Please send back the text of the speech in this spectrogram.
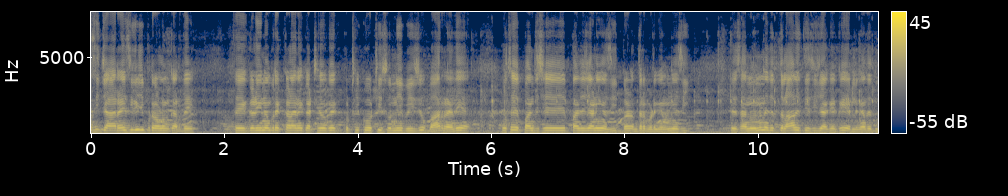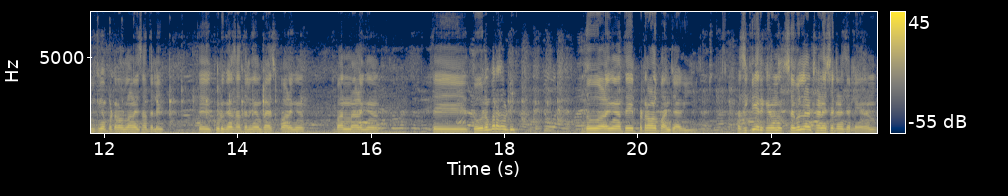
ਅਸੀਂ ਜਾ ਰਹੇ ਸੀਗੇ ਜੀ ਪੈਟਰੋਲਿੰਗ ਕਰਦੇ ਤੇ ਗਲੀ ਨੰਬਰ 1 ਵਾਲਿਆਂ ਨੇ ਇਕੱਠੇ ਹੋ ਕੇ ਕੁੱਠੀ ਕੋਠੀ ਸੁੰਨੀ ਪਈ ਸੀ, ਉਹ ਬਾਹਰ ਰਹਿੰਦੇ ਆ। ਉੱਥੇ ਪੰਜ ਛੇ, ਪੰਜ ਜਾਣੀਆਂ ਸੀ ਬ- ਅੰਦਰ ਵੜੀਆਂ ਹੋਈਆਂ ਸੀ। ਤੇ ਸਾਨੂੰ ਇਹਨਾਂ ਨੇ ਜਦ ਤਲਾਹ ਦਿੱਤੀ ਸੀ ਜਾ ਕੇ ਘੇਰ ਲਈਆਂ ਤੇ ਦੂਜੀਆਂ ਪੈਟਰੋਲਾਂ ਵਾਲੇ ਸੱਦ ਲਏ ਤੇ ਕੁੜੀਆਂ ਸੱਦ ਲਈਆਂ ਬੈਸਪ ਵਾਲੀਆਂ ਬੰਨ ਵਾਲੀਆਂ ਤੇ ਦੋ ਨੰਬਰ ਆ ਤੁਹਾਡੀ? ਦੋ ਵਾਲੀਆਂ ਤੇ ਪੈਟਰੋਲ ਪੰਜ ਆ ਗਈ ਜੀ। ਅਸੀਂ ਘੇਰ ਕੇ ਹੁਣ ਸਿਵਲ ਲਾਈਨ ਥਾਣੇ ਛੱਡਣ ਚੱਲੇ ਆ ਇਹਨਾਂ ਨੂੰ।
